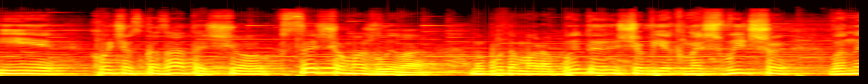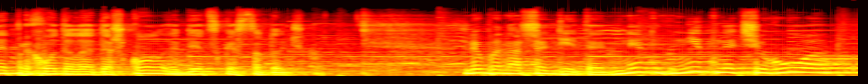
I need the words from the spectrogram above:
І хочу сказати, що все, що можливо, ми будемо робити, щоб якнайшвидше вони приходили до школ і дитячих садочків. Любі наші діти, ні, ні нічого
